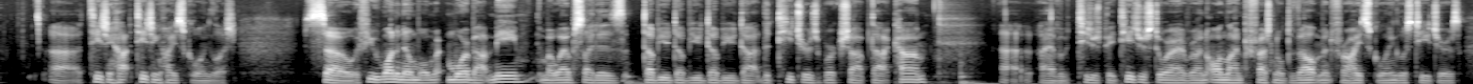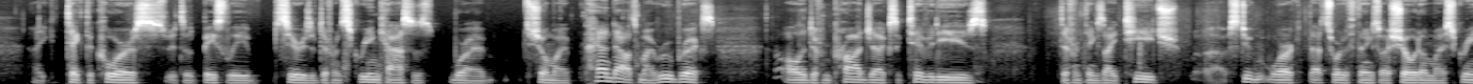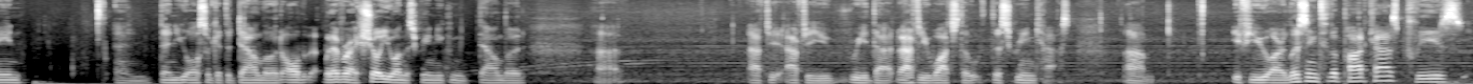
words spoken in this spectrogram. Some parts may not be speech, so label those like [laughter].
uh, teaching teaching high school English. So, if you want to know more, more about me, my website is www.theteachersworkshop.com. Uh, I have a Teachers Paid Teacher store. I run online professional development for high school English teachers. Uh, you can take the course. It's a basically a series of different screencasts where I show my handouts, my rubrics, all the different projects, activities, different things I teach, uh, student work, that sort of thing. So I show it on my screen and then you also get to download all the, whatever I show you on the screen. You can download uh, after after you read that after you watch the the screencast. Um, if you are listening to the podcast, please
